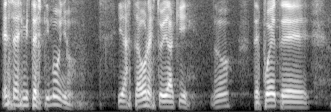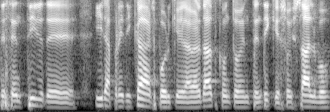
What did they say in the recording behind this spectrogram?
Ese es mi testimonio y hasta ahora estoy aquí, ¿no? después de, sentir, de ir a predicar, porque la verdad cuando entendí que soy salvo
